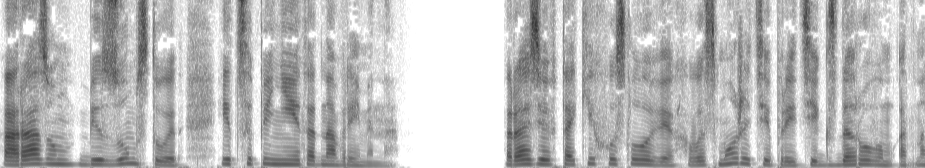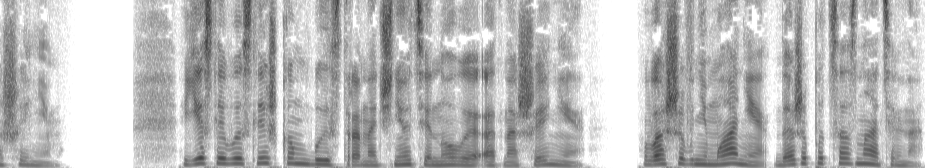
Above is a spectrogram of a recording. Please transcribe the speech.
а разум безумствует и цепенеет одновременно. Разве в таких условиях вы сможете прийти к здоровым отношениям? Если вы слишком быстро начнете новые отношения, ваше внимание, даже подсознательно,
